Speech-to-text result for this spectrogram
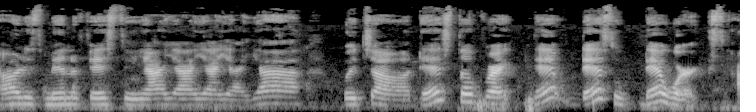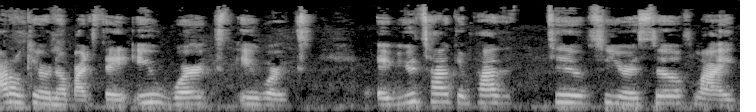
all this manifesting, yeah, yeah, yeah, yeah, yeah. But y'all, that stuff right, that that's that works. I don't care what nobody say. It works. It works. If you're talking positive to yourself, like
